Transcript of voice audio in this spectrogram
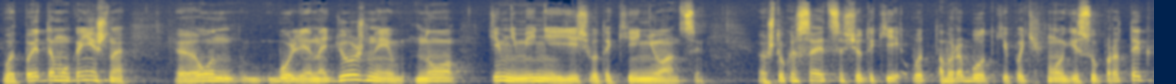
Вот поэтому, конечно, э, он более надежный, но, тем не менее, есть вот такие нюансы. Что касается все-таки вот обработки по технологии Супротек,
